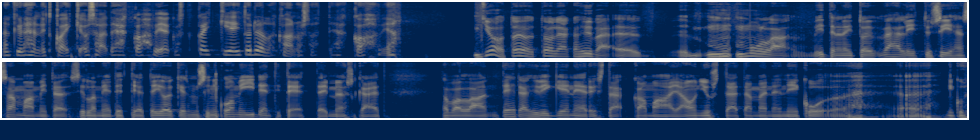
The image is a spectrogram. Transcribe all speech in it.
no kyllähän nyt kaikki osaa tehdä kahvia, koska kaikki ei todellakaan osaa tehdä kahvia. Joo, toi, toi oli aika hyvä. Mulla itselleni toi vähän liittyy siihen samaan, mitä silloin mietittiin, että ei oikein semmoisia niin omia identiteettejä myöskään, että tavallaan tehdään hyvin geneeristä kamaa ja on just tämä tämmöinen niinku, äh, niinku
